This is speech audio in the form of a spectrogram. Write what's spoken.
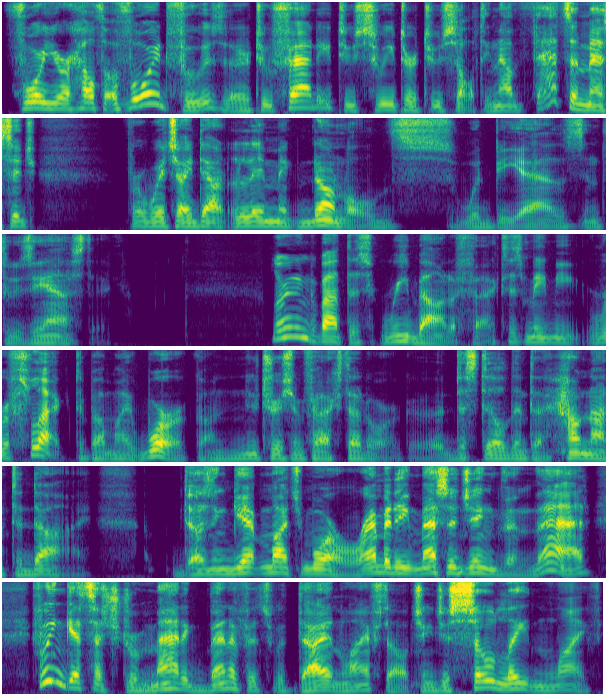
for your health, avoid foods that are too fatty, too sweet, or too salty. Now that's a message for which I doubt Le McDonald's would be as enthusiastic. Learning about this rebound effect has made me reflect about my work on nutritionfacts.org, uh, distilled into How Not to Die. Doesn't get much more remedy messaging than that. If we can get such dramatic benefits with diet and lifestyle changes so late in life,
